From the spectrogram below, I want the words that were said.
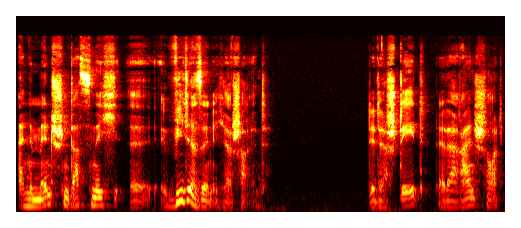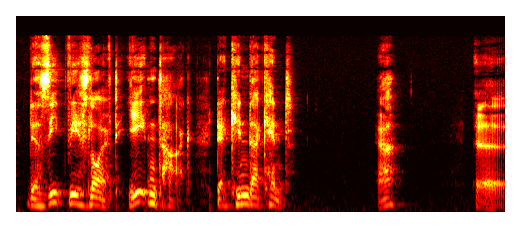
einem Menschen das nicht äh, widersinnig erscheint. Der da steht, der da reinschaut, der sieht, wie es läuft, jeden Tag, der Kinder kennt. Ja? Äh,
